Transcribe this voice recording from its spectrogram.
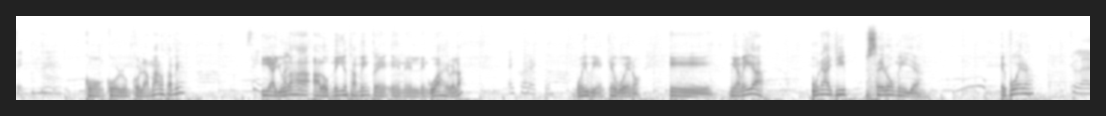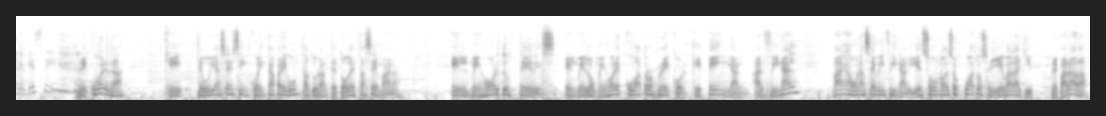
sí. Con, con- con las manos también. sí Y ayudas a, los niños también en el lenguaje, ¿verdad? Es correcto. Muy bien, qué bueno. Eh, mi amiga, una Jeep cero millas. ¿Es buena? Claro que sí. Recuerda que te voy a hacer 50 preguntas durante toda esta semana. El mejor de ustedes, el, los mejores cuatro récords que tengan al final, van a una semifinal. Y eso, uno de esos cuatro se lleva a la Jeep. ¿Preparada?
